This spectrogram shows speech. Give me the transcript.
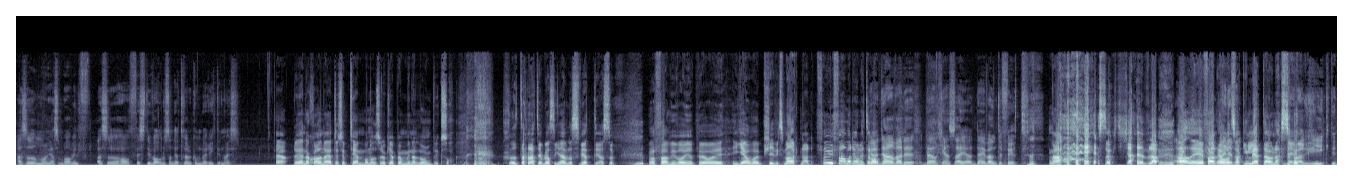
alltså hur många som bara vill alltså, ha festival och sånt. Jag tror det kommer bli riktigt nice. Ja, det enda sköna är att det är september nu så då kan jag på mig mina långbyxor. Utan att jag blir så jävla svettig alltså. Vad fan, vi var ju på, igår var vi på Kiviks marknad. Fy fan vad dåligt det Ja, var! där var det, där kan jag säga, det var inte fett. Nej, så jävla! Ja, det är fan Nej, årets var- fucking letdown alltså. Det var riktigt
